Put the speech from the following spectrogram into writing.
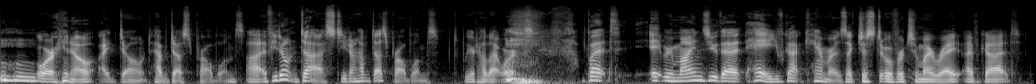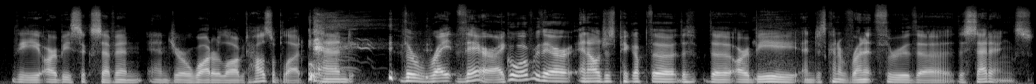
Mhm. Or, you know, I don't have dust problems. Uh, if you don't dust, you don't have dust problems. It's weird how that works. but it reminds you that, hey, you've got cameras. Like just over to my right, I've got the RB67 and your waterlogged Hasselblad. And they're right there. I go over there and I'll just pick up the, the, the RB and just kind of run it through the, the settings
